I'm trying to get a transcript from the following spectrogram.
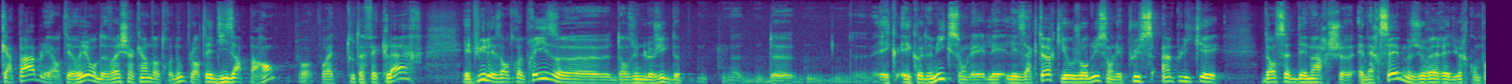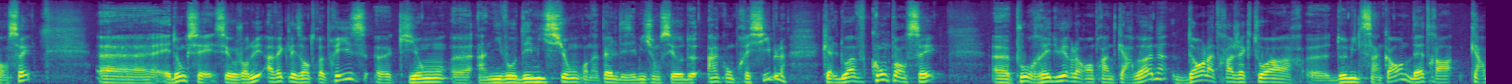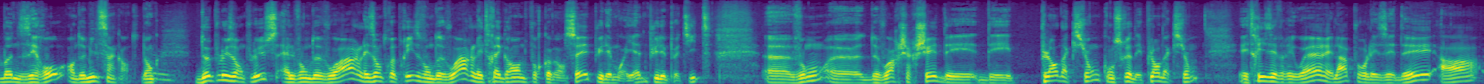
capable, et en théorie, on devrait chacun d'entre nous planter 10 arbres par an, pour, être tout à fait clair. Et puis les entreprises, dans une logique de économiques sont les, acteurs qui aujourd'hui sont les plus impliqués dans cette démarche MRC, mesurer, réduire, compenser. Euh, et donc c'est aujourd'hui avec les entreprises euh, qui ont euh, un niveau d'émission qu'on appelle des émissions CO2 incompressibles qu'elles doivent compenser euh, pour réduire leur empreinte carbone dans la trajectoire 2050 euh, d'être à carbone zéro en 2050. Donc de plus en plus, elles vont devoir, les entreprises vont devoir, les très grandes pour commencer, puis les moyennes, puis les petites, euh, vont devoir chercher des, des plans d'action, construire des plans d'action. Et Trees Everywhere est là pour les aider à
